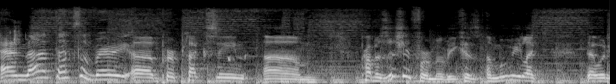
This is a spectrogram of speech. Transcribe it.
And that that's a very uh, perplexing um, proposition for a movie because a movie like that would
